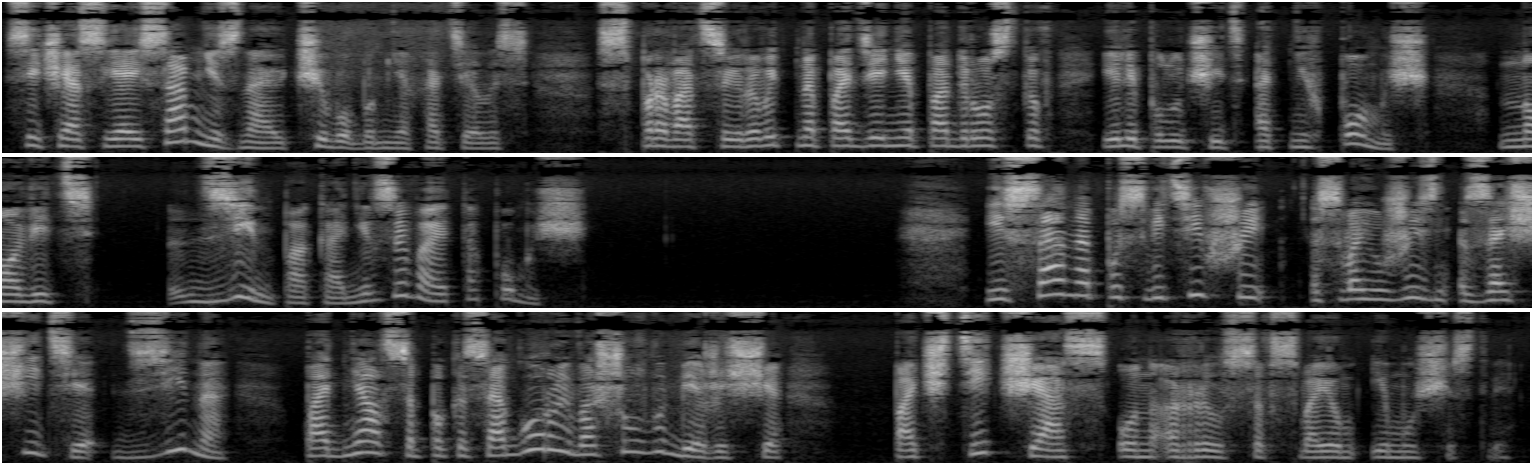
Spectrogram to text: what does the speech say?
Сейчас я и сам не знаю, чего бы мне хотелось — спровоцировать нападение подростков или получить от них помощь, но ведь Дзин пока не взывает о помощи. Исана, посвятивший свою жизнь защите Дзина, поднялся по косогору и вошел в убежище. Почти час он рылся в своем имуществе.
